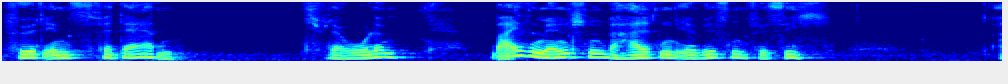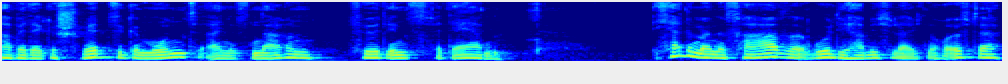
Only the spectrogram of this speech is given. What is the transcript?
führt ins Verderben. Ich wiederhole, weise Menschen behalten ihr Wissen für sich, aber der geschwätzige Mund eines Narren führt ins Verderben. Ich hatte mal eine Phase, gut, die habe ich vielleicht noch öfter,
